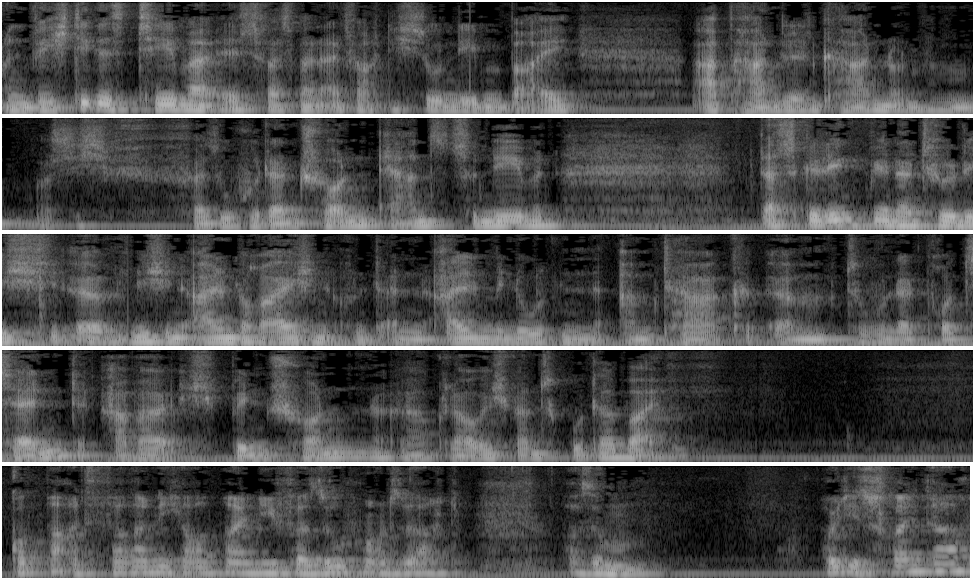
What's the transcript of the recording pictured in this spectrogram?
ein wichtiges Thema ist, was man einfach nicht so nebenbei abhandeln kann und was ich versuche dann schon ernst zu nehmen. Das gelingt mir natürlich äh, nicht in allen Bereichen und an allen Minuten am Tag ähm, zu 100 Prozent, aber ich bin schon, äh, glaube ich, ganz gut dabei. Kommt man als Pfarrer nicht auch mal in die Versuchung und sagt, also heute ist Freitag,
